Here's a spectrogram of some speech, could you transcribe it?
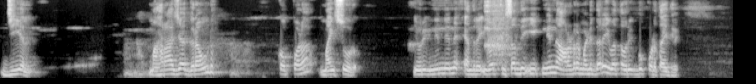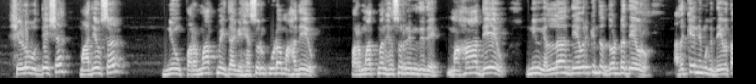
G L Maharaja ground Koppal, Mysuru. ಇವ್ರಿಗೆ ನಿನ್ನೆ ಅಂದ್ರೆ ಇವತ್ತು ಸದ್ಯ ಈಗ ನಿನ್ನೆ ಆರ್ಡರ್ ಮಾಡಿದ್ದಾರೆ, ಇವತ್ತು ಅವ್ರಿಗೆ ಬುಕ್ ಕೊಡ್ತಾ ಇದ್ದೀವಿ. ಹೇಳುವ ಉದ್ದೇಶ, ಮಹಾದೇವ್ ಸರ್ ನೀವು ಪರಮಾತ್ಮ ಇದ್ದಾಗ, ಹೆಸರು ಕೂಡ ಮಹಾದೇವ್. ಪರಮಾತ್ಮನ ಹೆಸರು ನಿಮ್ದಿದೆ. ಮಹಾದೇವ್. ನೀವು ಎಲ್ಲ ದೇವರಿಗಿಂತ ದೊಡ್ಡ ದೇವರು. ಅದಕ್ಕೆ ನಿಮಗೆ ದೇವತಾ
